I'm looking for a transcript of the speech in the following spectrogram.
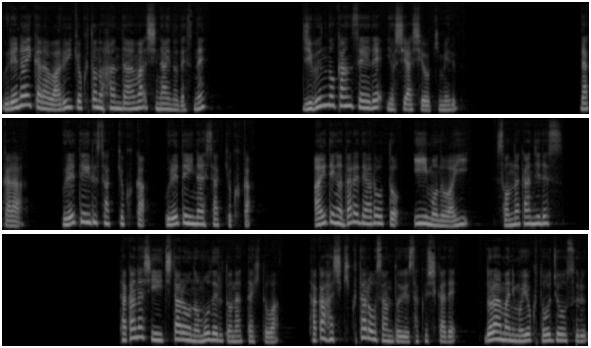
売れないから悪い曲との判断はしないのですね。自分の感性で良し悪しを決める。だから、売れている作曲家、売れていない作曲家、相手が誰であろうといいものはいい、そんな感じです。高梨一太郎のモデルとなった人は、高橋菊太郎さんという作詞家で、ドラマにもよく登場する、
